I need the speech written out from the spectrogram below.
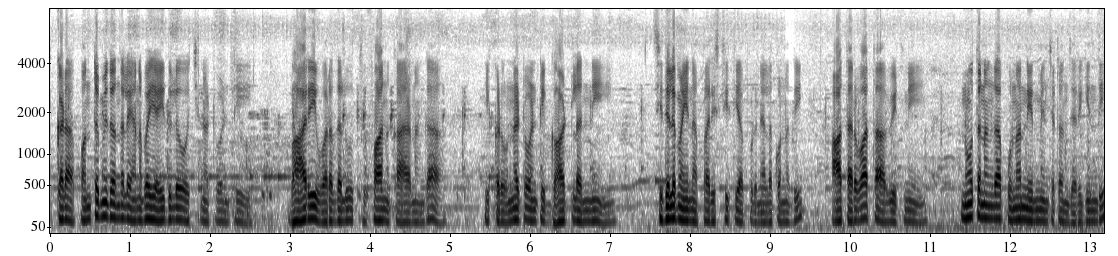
ఇక్కడ పంతొమ్మిది వందల ఎనభై ఐదులో వచ్చినటువంటి భారీ వరదలు తుఫాను కారణంగా ఇక్కడ ఉన్నటువంటి ఘాట్లన్నీ శిథిలమైన పరిస్థితి అప్పుడు నెలకొన్నది. ఆ తర్వాత వీటిని నూతనంగా పునర్నిర్మించడం జరిగింది.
